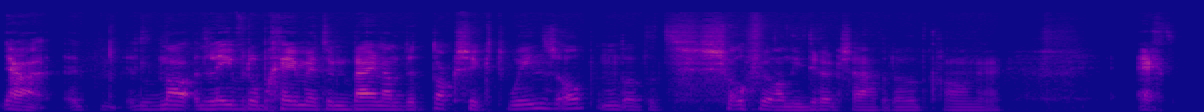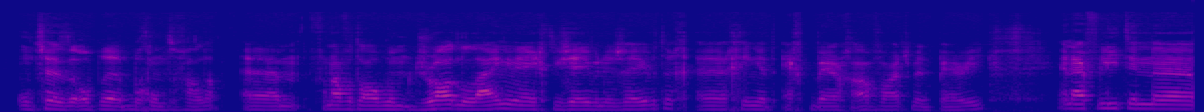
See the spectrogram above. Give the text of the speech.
ja, het, het, leverde op een gegeven moment hun bijnaam de Toxic Twins op. Omdat het zoveel aan die drugs zaten dat het gewoon eh, echt ontzettend op begon te vallen. Ehm, vanaf het album Draw the Line in 1977 eh, ging het echt bergafwaarts met Perry. En hij verliet in eh,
